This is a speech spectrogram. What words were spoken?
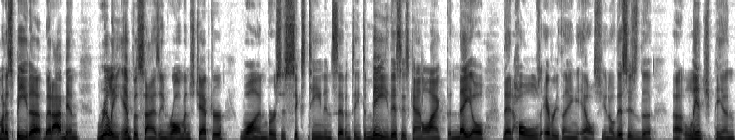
going to speed up, but I've been really emphasizing Romans chapter 1, verses 16 and 17. To me, this is kind of like the nail that holds everything else. You know, this is the uh, linchpin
